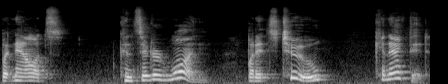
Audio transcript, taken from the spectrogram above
but now it's considered one, but it's two connected.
